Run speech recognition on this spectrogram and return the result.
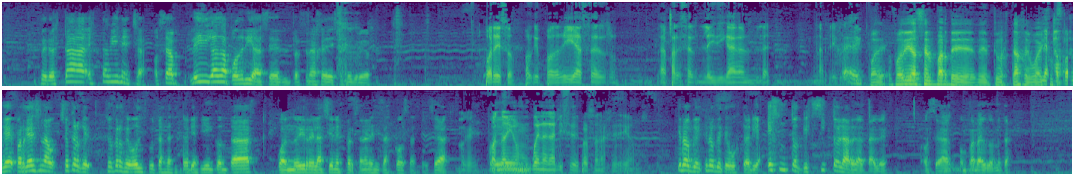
pero está, está bien hecha. O sea, Lady Gaga podría ser el personaje de ella, yo creo. Por eso, porque podría ser aparecer Lady Gaga en la- una película así. Eh, Pod- Podría ser parte de, de tu staff de waifus. porque, porque es una, yo creo que yo creo que vos disfrutas las historias bien contadas cuando hay relaciones personales y esas cosas. O sea. Cuando hay Eh, un buen análisis de personaje, digamos. creo que creo que te gustaría. Es un toquecito larga tal vez. O sea, comparado con otras.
